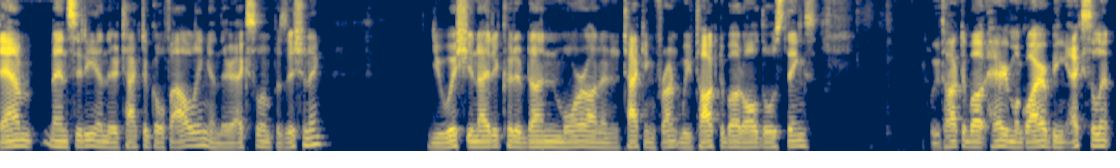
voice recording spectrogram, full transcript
damn Man City and their tactical fouling and their excellent positioning. You wish United could have done more on an attacking front. We've talked about all those things. We've talked about Harry Maguire being excellent.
